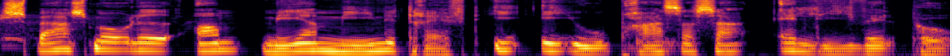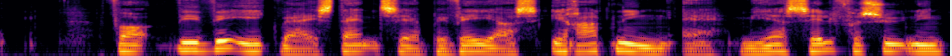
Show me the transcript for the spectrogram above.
Spørgsmålet om mere minedrift i EU presser sig alligevel på. For vi vil ikke være i stand til at bevæge os i retningen af mere selvforsyning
